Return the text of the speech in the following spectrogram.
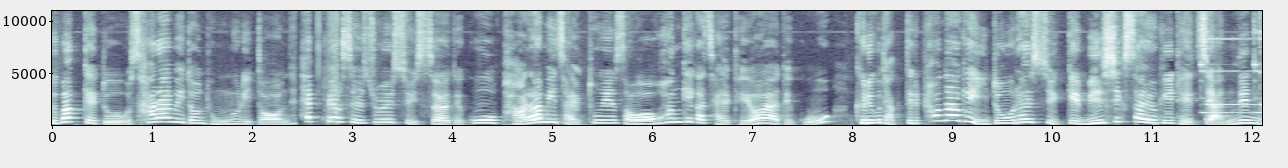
그 밖에도 사람이던 동물이던 햇볕을 쬐을 수 있어야 되고 바람이 잘 통해서 환기가 잘 되어야 되고 그리고 닭들이 편하게 이동을 할 수 있게 밀식 사육이 되지 않는 곳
